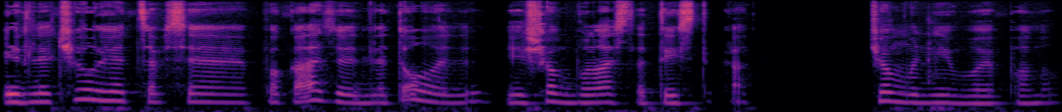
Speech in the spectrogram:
І для чого я це все показую? Для того, і щоб була статистика. Що мені випало.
